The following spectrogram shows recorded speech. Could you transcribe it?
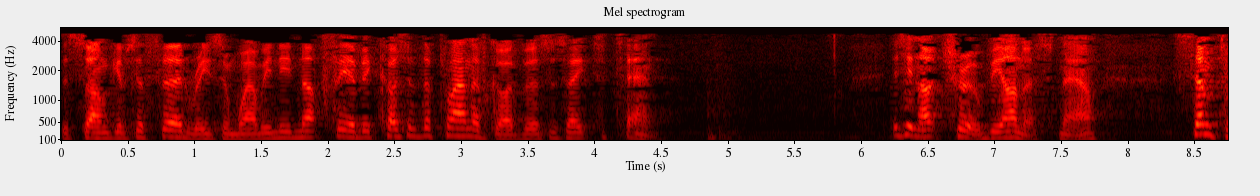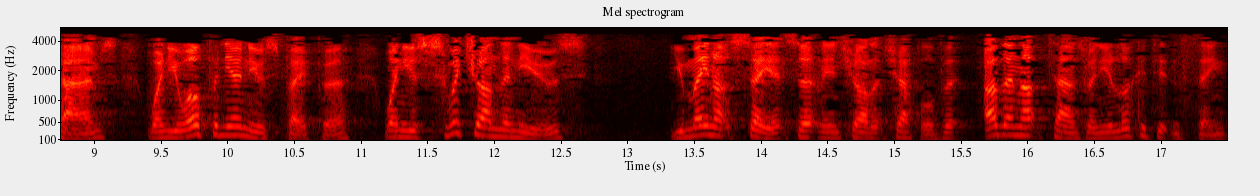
the psalm gives a third reason why we need not fear because of the plan of God, verses 8 to 10. Is it not true? Be honest now. Sometimes, when you open your newspaper, when you switch on the news, you may not say it, certainly in Charlotte Chapel, but are there not times when you look at it and think,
